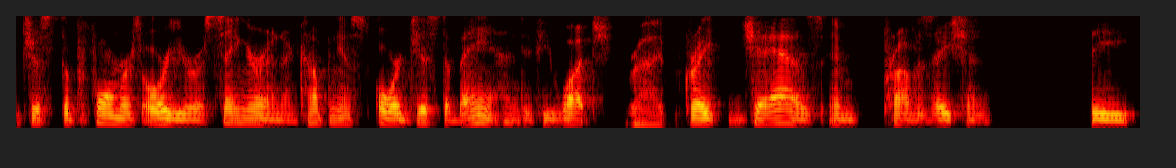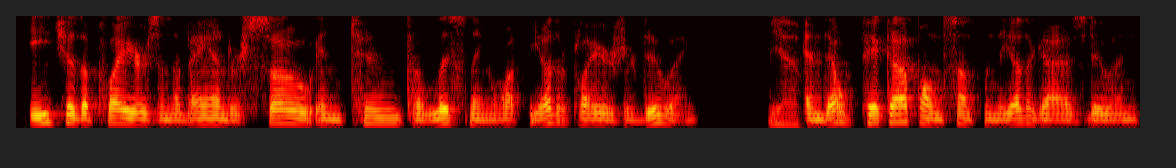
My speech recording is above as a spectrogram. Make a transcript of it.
just the performers or you're a singer and accompanist or just a band. If you watch right, great jazz improvisation, the each of the players in the band are so in tune to listening what the other players are doing, yeah, and they'll pick up on something the other guy is doing,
